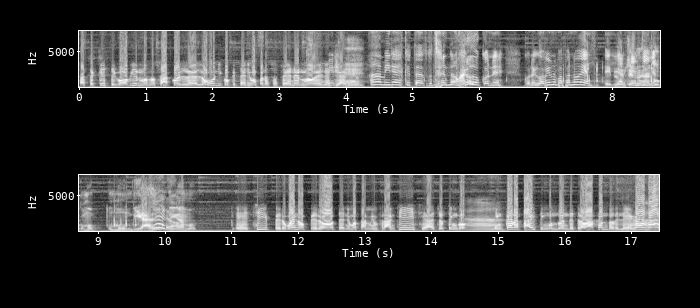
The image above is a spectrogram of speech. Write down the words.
hasta que este gobierno nos sacó el- lo único que teníamos para sostenernos en este mira. año. ¿Eh? Ah, mira, es que está, está enojado con el, con el gobierno de Papá Noel, el ¿Pero usted no es algo como un mundial, Claro. digamos? Eh, sí, pero bueno, pero tenemos también franquicia. Yo tengo, Ah. en cada país tengo un duende trabajando, delegado Ah,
